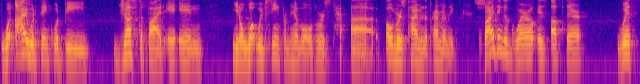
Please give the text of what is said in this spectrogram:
what I would think would be justified in, you know what we've seen from him over his uh, over his time in the Premier League. So I think Aguero is up there with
